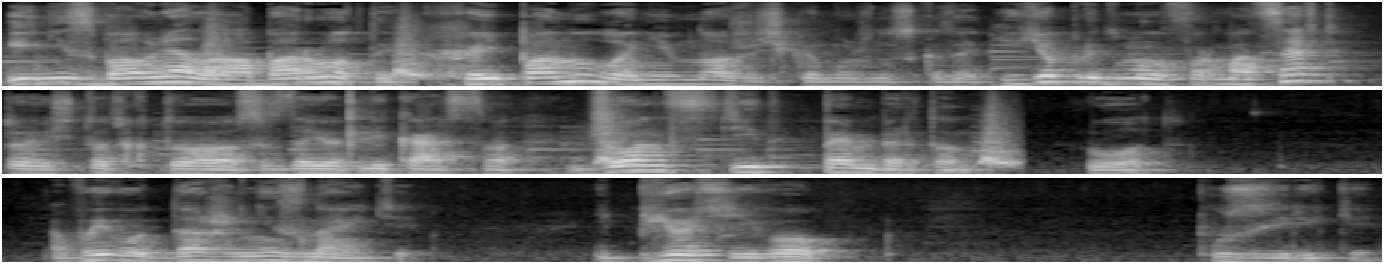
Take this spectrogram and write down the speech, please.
и не сбавляла обороты. Хайпанула немножечко, можно сказать. Ее придумал фармацевт, то есть тот, кто создает лекарства, Джон Стит Пембертон. Вот. А вы его даже не знаете. И пьете его пузырики.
